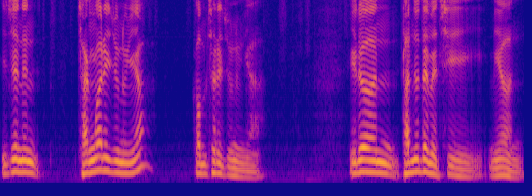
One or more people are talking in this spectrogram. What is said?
이제는 장관이 주느냐, 검찰이 주느냐, 이런 단두대 매치면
